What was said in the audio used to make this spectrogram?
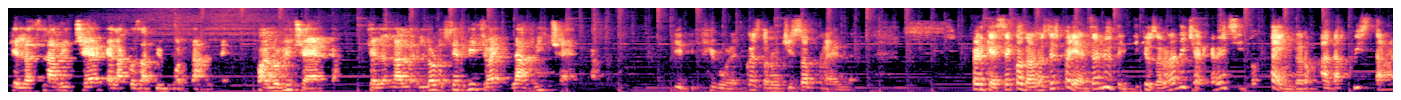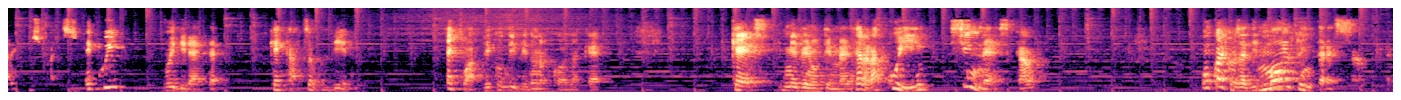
che la, la ricerca è la cosa più importante. Fanno ricerca, cioè la, la, il loro servizio è la ricerca. Quindi figurati, questo non ci sorprende perché secondo la nostra esperienza gli utenti che usano la ricerca nel sito tendono ad acquistare più spesso. E qui voi direte, che cazzo vuol dire? E qua vi condivido una cosa che, che mi è venuta in mente. Allora, qui si innesca un qualcosa di molto interessante,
